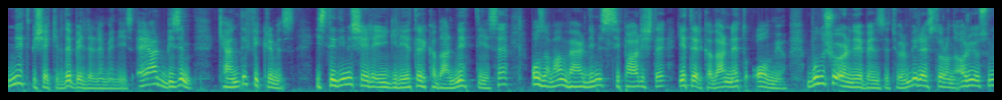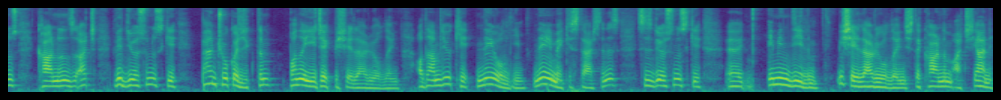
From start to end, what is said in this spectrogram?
net bir şekilde belirlemeliyiz. Eğer bizim kendi fikrimiz istediğimiz şeyle ilgili yeteri kadar net değilse o zaman verdiğimiz sipariş de yeteri kadar net olmuyor. Bunu şu örneğe benzetiyorum. Bir restoranı arıyorsunuz, karnınız aç ve diyorsunuz ki ben çok acıktım, bana yiyecek bir şeyler yollayın. Adam diyor ki ne yollayayım, ne yemek istersiniz? Siz diyorsunuz ki e, emin değilim, bir şeyler yollayın işte karnım aç. Yani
